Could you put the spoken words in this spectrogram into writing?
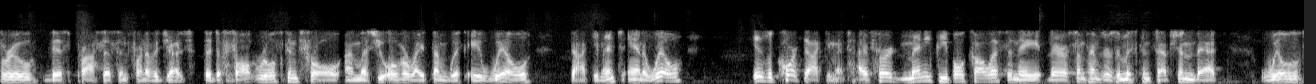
through this process in front of a judge. The default rules control unless you overwrite them with a will document, and a will is a court document. I've heard many people call us, and they there sometimes there's a misconception that wills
